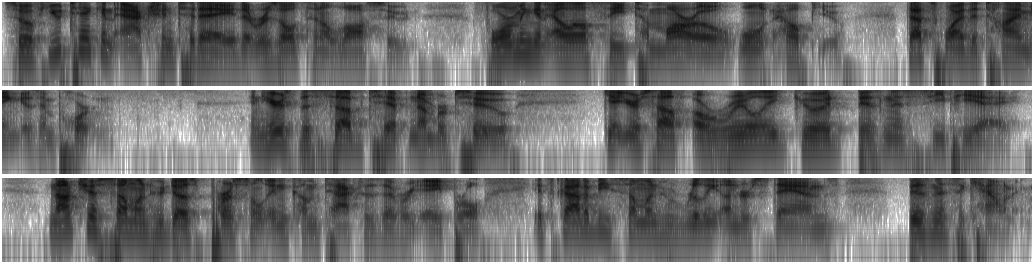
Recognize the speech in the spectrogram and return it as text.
So if you take an action today that results in a lawsuit, forming an LLC tomorrow won't help you. That's why the timing is important. And here's the sub tip number two get yourself a really good business CPA. Not just someone who does personal income taxes every April, it's got to be someone who really understands business accounting.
